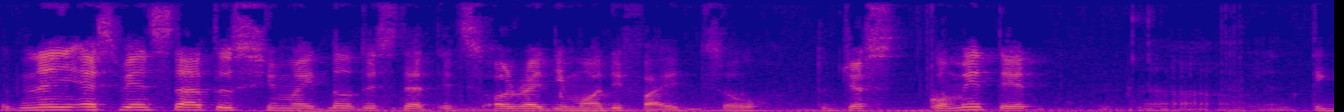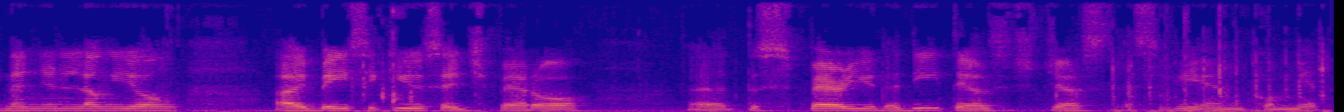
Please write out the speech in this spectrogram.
Pag na yung SVN status, you might notice that it's already modified. So, to just commit it, tignan nyo lang yung uh, basic usage pero uh, to spare you the details it's just svn commit.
